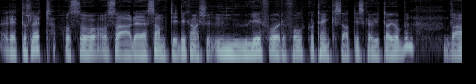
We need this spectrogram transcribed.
Rett og slett. Og så er det samtidig kanskje umulig for folk å tenke seg at de skal ut av jobben. Da,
